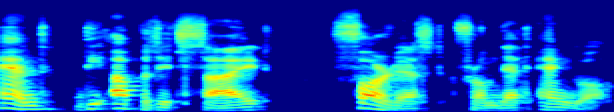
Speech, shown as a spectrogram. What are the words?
and the opposite side farthest from that angle.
